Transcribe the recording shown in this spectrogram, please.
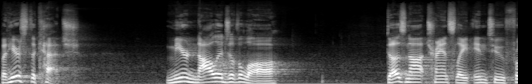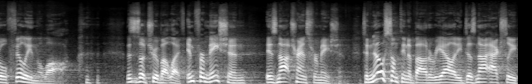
but here's the catch mere knowledge of the law does not translate into fulfilling the law. This is so true about life. Information is not transformation. To know something about a reality does not actually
